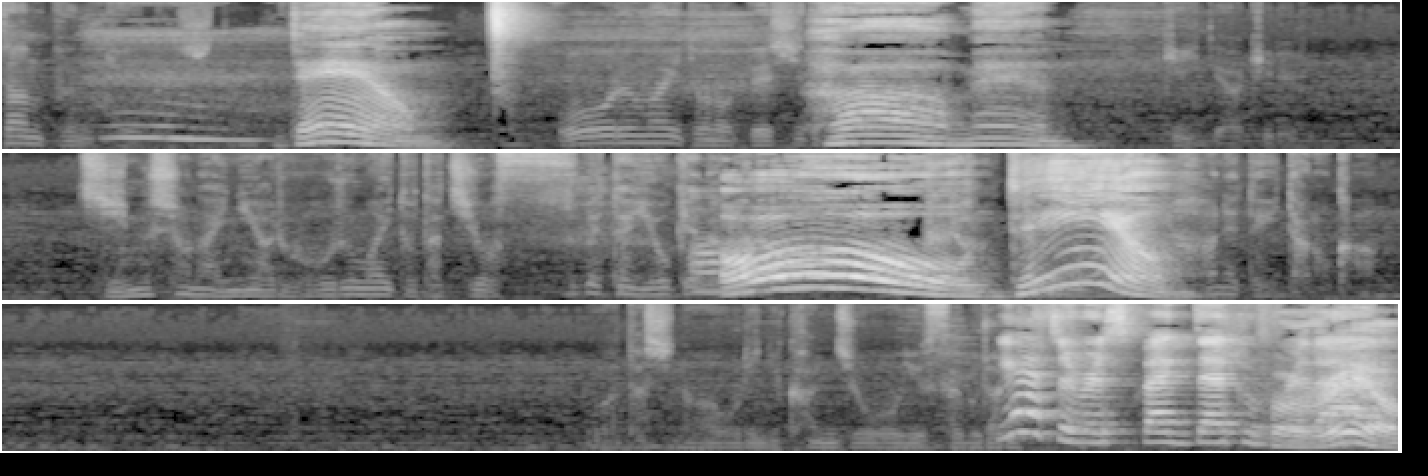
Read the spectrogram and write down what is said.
3分経過 Damn. オールマイトの弟子だ Oh man. 聞いて呆れる事務所内にあるオールマイトたちを全て避けながら Oh, damn. 跳ねていたのか私の煽りに感情を揺さぶられ You have to respect Deku For for, that. real,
